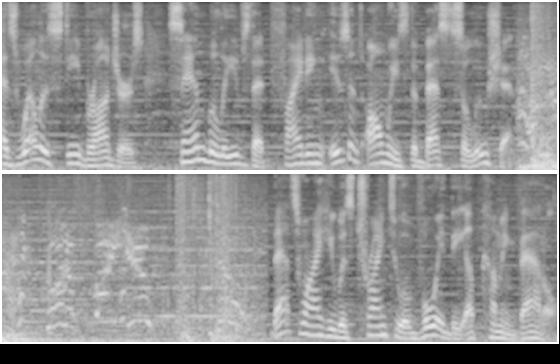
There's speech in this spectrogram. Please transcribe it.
As well as Steve Rogers, Sam believes that fighting isn't always the best solution. That's why he was trying to avoid the upcoming battle.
